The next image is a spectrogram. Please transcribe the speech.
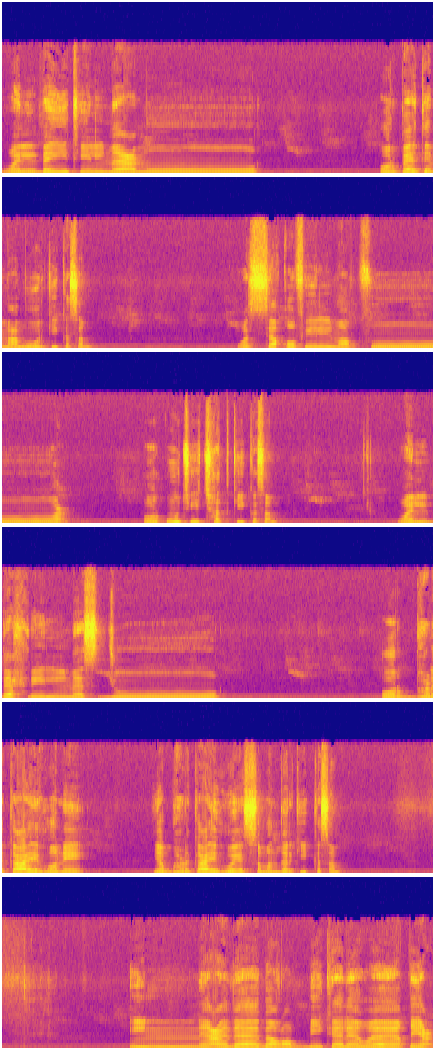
والبیت المعمور۔ اور بیت معمور کی قسم۔ والسقف المرفوع۔ اور اونچی چھت کی قسم۔ والبحر المسجور۔ اور بھڑکائے ہونے یا بھڑکائے ہوئے سمندر کی قسم۔ ان عذاب ربك لواقع۔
